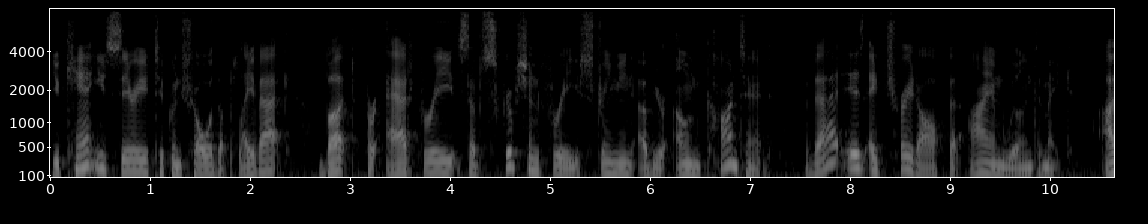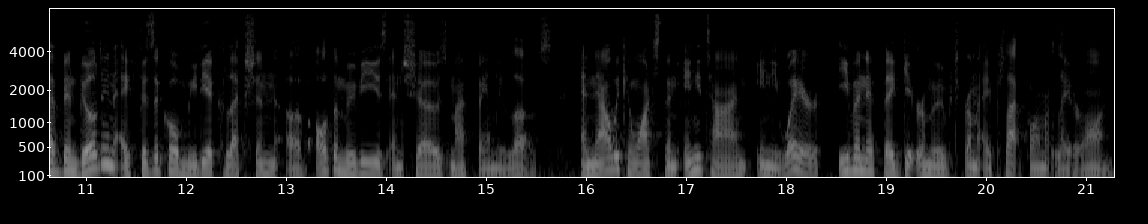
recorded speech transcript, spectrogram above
You can't use Siri to control the playback, but for ad free, subscription free streaming of your own content, that is a trade off that I am willing to make. I've been building a physical media collection of all the movies and shows my family loves, and now we can watch them anytime, anywhere, even if they get removed from a platform later on.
